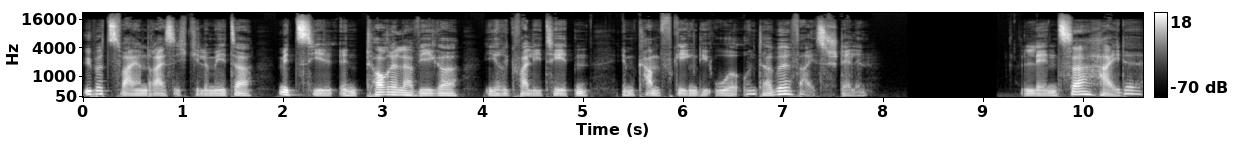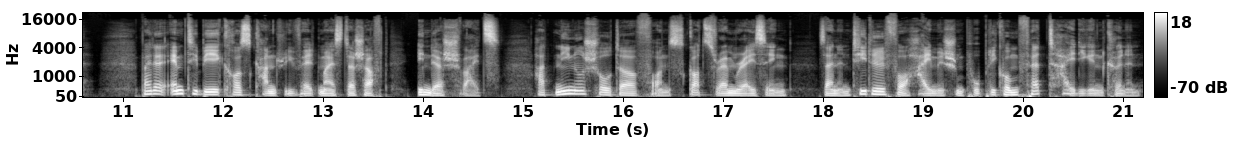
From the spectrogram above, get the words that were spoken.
über 32 Kilometer mit Ziel in Torre la Vega ihre Qualitäten im Kampf gegen die Uhr unter Beweis stellen. Lenzer Heide Bei der MTB Cross Country Weltmeisterschaft in der Schweiz hat Nino Schurter von Scots Ram Racing seinen Titel vor heimischem Publikum verteidigen können.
